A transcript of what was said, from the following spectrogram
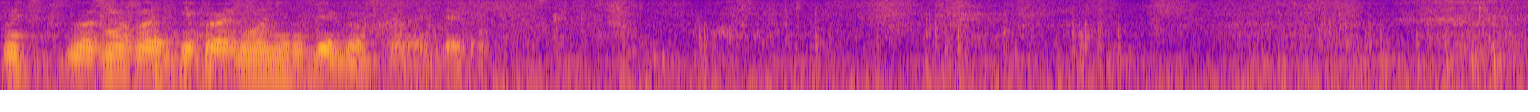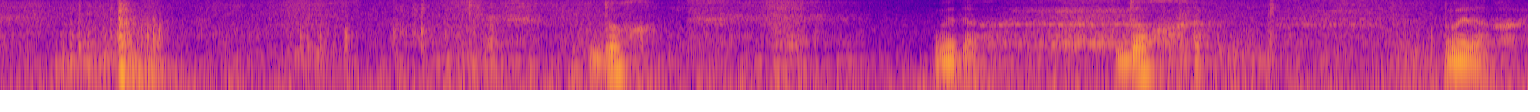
Ну, это, возможно, от неправильного манеры бега, когда бегал. Вдох. Выдох. Вдох. Выдох.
